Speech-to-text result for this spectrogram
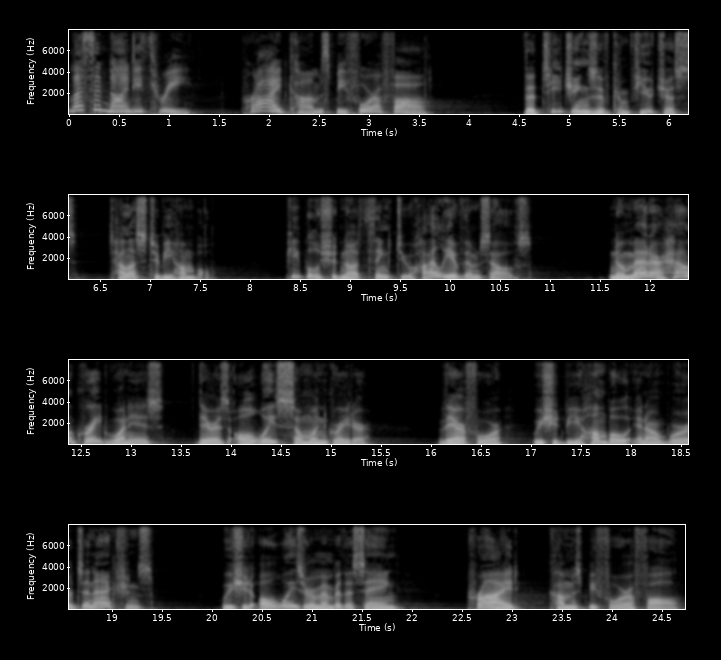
Lesson 93 Pride comes before a fall. The teachings of Confucius tell us to be humble. People should not think too highly of themselves. No matter how great one is, there is always someone greater. Therefore, we should be humble in our words and actions. We should always remember the saying, Pride comes before a fall.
